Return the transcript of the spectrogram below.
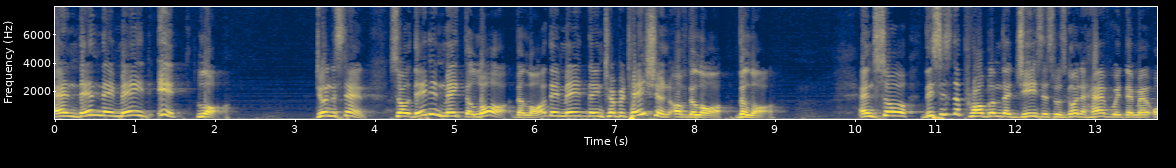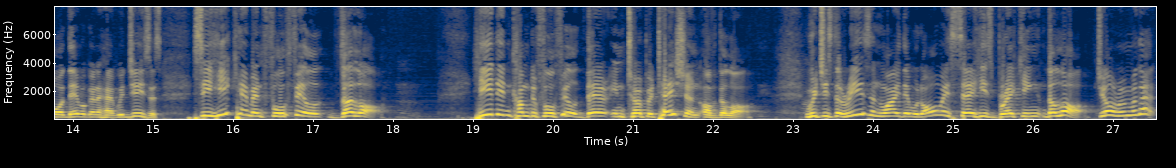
and then they made it law. Do you understand? So they didn't make the law the law, they made the interpretation of the law the law. And so, this is the problem that Jesus was going to have with them, or they were going to have with Jesus. See, he came and fulfilled the law. He didn't come to fulfill their interpretation of the law, which is the reason why they would always say he's breaking the law. Do you all remember that?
